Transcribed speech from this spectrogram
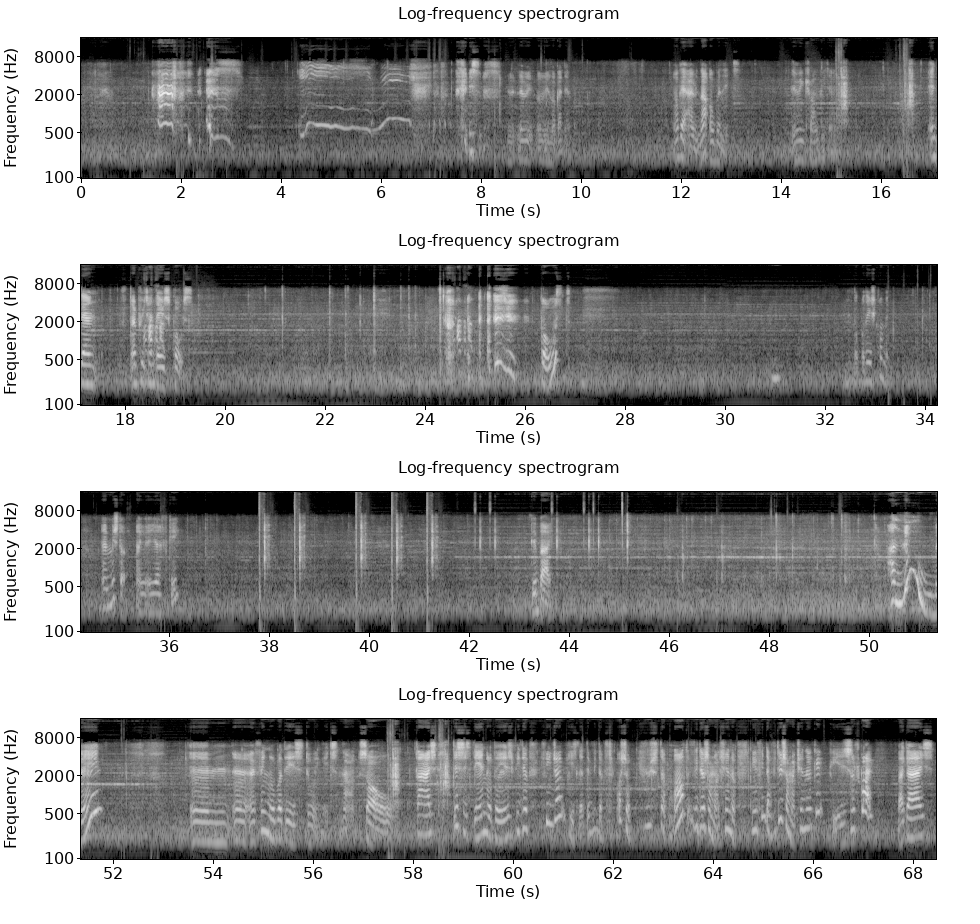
Me look at them. Okay, I will not open it. Let me try and pretend. And then I pretend there's ghosts. Ghost? Nobody's coming. And Mister, are you AFK? Goodbye. Hello, man. And uh, I think nobody is doing it now. So, guys, this is the end of today's video. If you enjoyed, please like the video. Also, if you start more videos on my channel, if you think the videos on my channel okay, please subscribe. Bye, guys.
